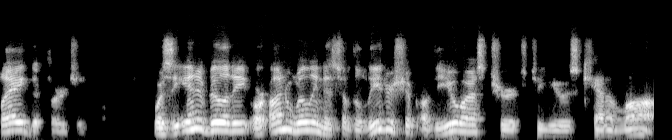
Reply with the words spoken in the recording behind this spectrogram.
plagued the clergy was the inability or unwillingness of the leadership of the U.S. Church to use canon law.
